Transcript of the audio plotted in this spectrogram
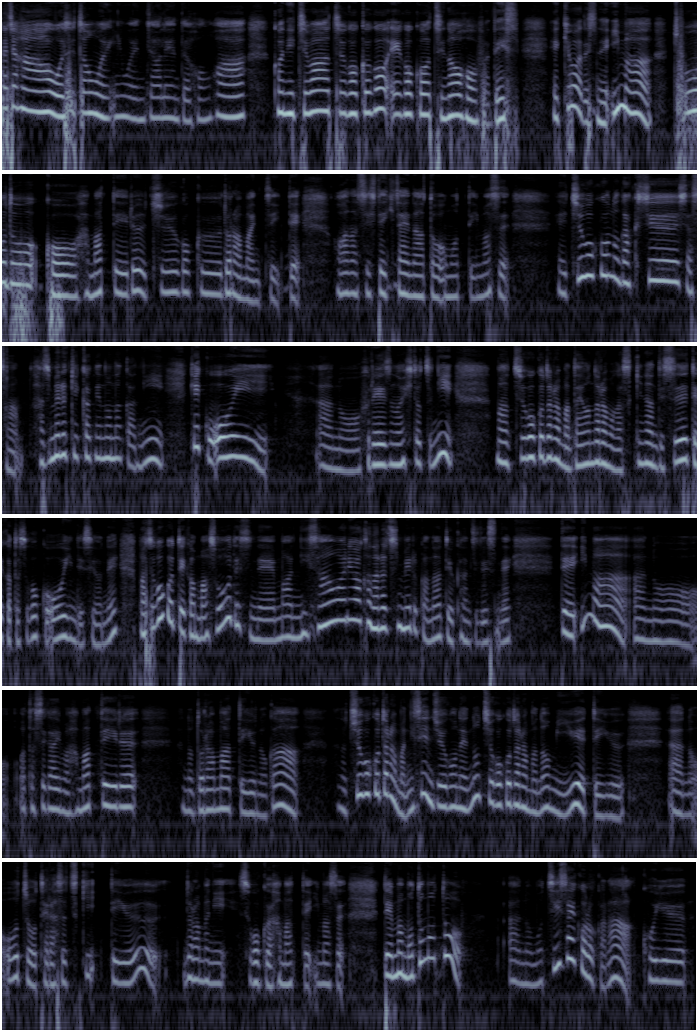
大家好，我是中文英文教練的本花。こんにちは。中国語、英語コーチの本花です。え今日はですね、今、ちょうど、こう、ハマっている中国ドラマについてお話ししていきたいなと思っています。え中国語の学習者さん、始めるきっかけの中に結構多いあの、フレーズの一つに、まあ、中国ドラマ、台湾ドラマが好きなんですって方すごく多いんですよね。まあ、すごくっていうか、まあそうですね。まあ、2、3割は必ず占めるかなという感じですね。で、今、あの、私が今ハマっている、あの、ドラマっていうのが、あの中国ドラマ、2015年の中国ドラマのミユエっていう、あの、王朝テラス付きっていうドラマにすごくハマっています。で、まあもともと、あの、もう小さい頃からこういう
